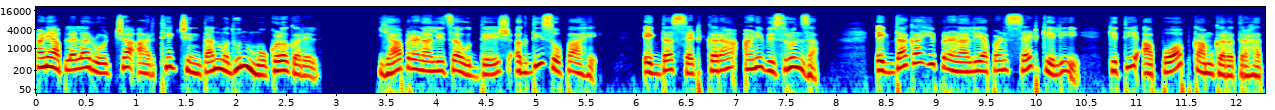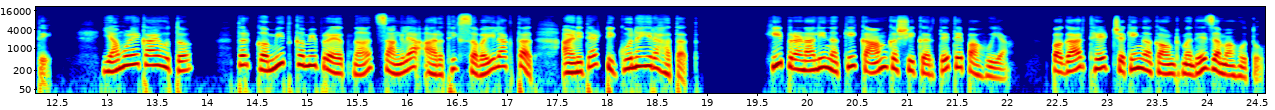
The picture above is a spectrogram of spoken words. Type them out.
आणि आपल्याला रोजच्या आर्थिक चिंतांमधून मोकळं करेल. ह्या प्रणालीचा उद्देश अगदी सोपा आहे. एकदा सेट करा आणि विसरून जा. एकदा का ही प्रणाली आपण सेट केली की ती आपोआप काम करत राहते. यामुळे काय होतं? तर कमीत कमी प्रयत्नात चांगल्या आर्थिक सवयी लागतात आणि त्या टिकूनही राहतात. ही प्रणाली नक्की काम कशी करते ते पाहूया. पगार थेट चेकिंग अकाउंटमध्ये जमा होतो.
